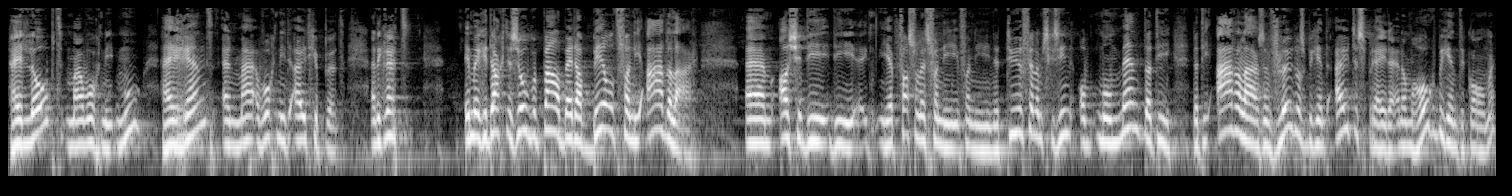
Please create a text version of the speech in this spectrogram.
Hij loopt, maar wordt niet moe. Hij rent en maar wordt niet uitgeput. En ik werd in mijn gedachten zo bepaald bij dat beeld van die adelaar. Um, als je die, die, je hebt vast wel eens van die, van die natuurfilms gezien. Op het moment dat die, dat die adelaar zijn vleugels begint uit te spreiden en omhoog begint te komen,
